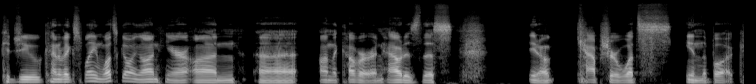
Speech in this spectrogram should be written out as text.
could you kind of explain what's going on here on uh, on the cover and how does this you know capture what's in the book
